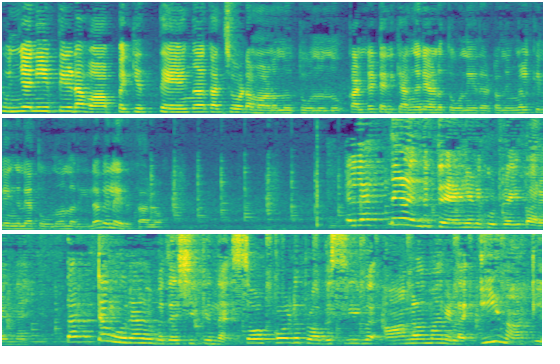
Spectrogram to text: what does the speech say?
കുഞ്ഞനീത്തിയുടെ വാപ്പയ്ക്ക് തേങ്ങാ കച്ചവടമാണെന്ന് തോന്നുന്നു. കണ്ടിട്ട് എനിക്ക് അങ്ങനെയാണ് തോന്നിയത് കേട്ടോ. നിങ്ങൾക്ക് ഇനി എങ്ങനെയാ തോന്നുന്നറിയില്ല. വിലയിരുത്താലോ. അല്ല നിങ്ങൾ എന്ത് തേങ്ങയാണ് കൂട്ടരായി പറയുന്നത് തട്ടമൂരാൻ ഉപദേശിക്കുന്ന സോക്കോൾഡ് പ്രോഗ്രസീവ് ആംഗ്ലമാരുള്ള ഈ നാട്ടിൽ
